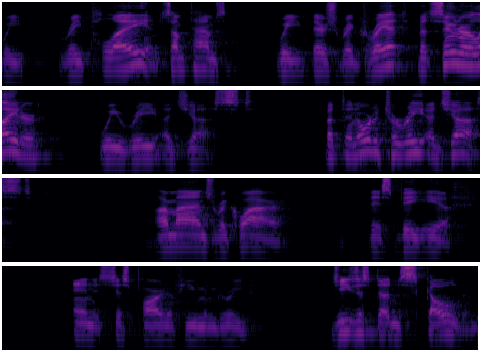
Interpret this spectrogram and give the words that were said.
We replay, and sometimes we, there's regret, but sooner or later, we readjust. But in order to readjust, our minds require this big if, and it's just part of human grief. Jesus doesn't scold them,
